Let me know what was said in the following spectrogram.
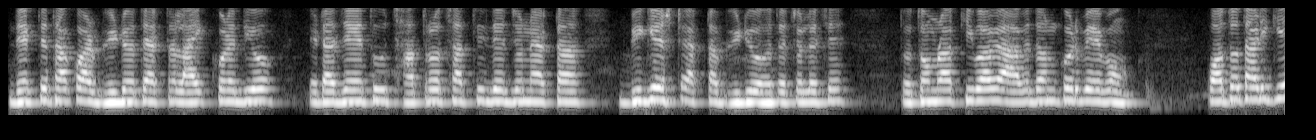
দেখতে থাকো আর ভিডিওতে একটা লাইক করে দিও। এটা যেহেতু ছাত্রছাত্রীদের জন্য একটা বিগেস্ট একটা ভিডিও হতে চলেছে। তো তোমরা কীভাবে আবেদন করবে এবং কত তারিখে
